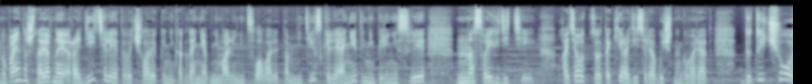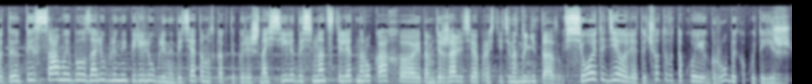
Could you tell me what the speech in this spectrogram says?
ну, понятно, что, наверное, родители этого человека никогда не обнимали, не целовали, там, не тискали, они это не перенесли на своих детей. Хотя вот э, такие родители обычно говорят, да ты чё, да ты самый был залюбленный, перелюбленный, да тебя там, вот как ты говоришь, носили до 17 лет на руках э, и там держали тебя, простите, над унитазом. Все это делали, ты что ты вот такой грубый какой-то еж...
